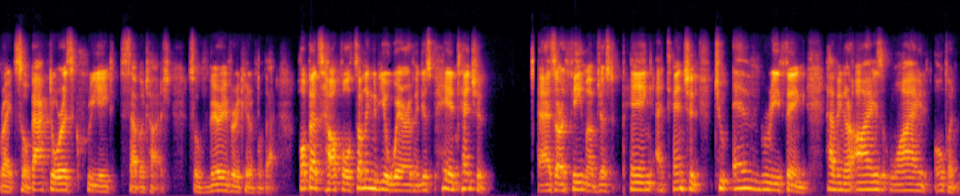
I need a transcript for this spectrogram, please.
right? So backdoors create sabotage. So very very careful with that. Hope that's helpful. Something to be aware of and just pay attention as our theme of just paying attention to everything, having our eyes wide open.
